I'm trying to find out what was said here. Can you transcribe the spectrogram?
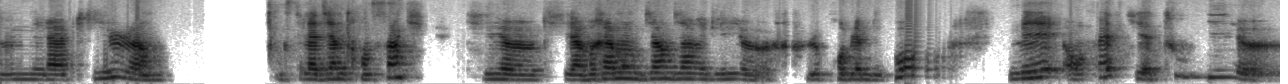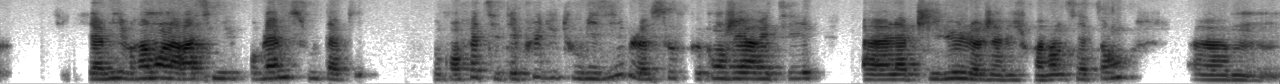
donné la pilule. C'est la Diane 35 qui, qui, a vraiment bien, bien réglé le problème de peau, mais en fait, qui a tout mis qui a mis vraiment la racine du problème sous le tapis. Donc en fait, c'était plus du tout visible, sauf que quand j'ai arrêté euh, la pilule, j'avais je crois 27 ans, euh,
